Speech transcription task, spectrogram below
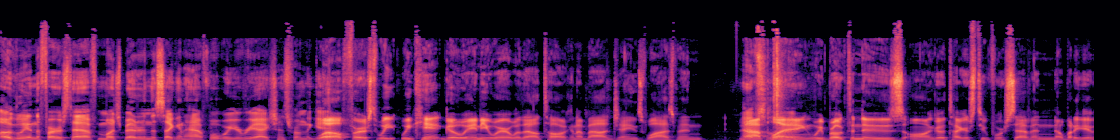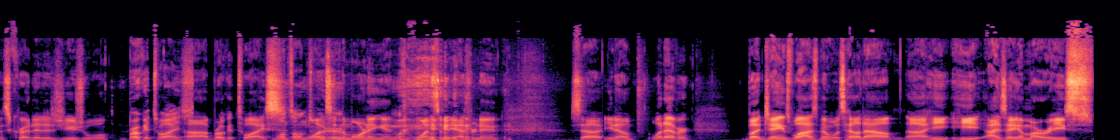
Ugly in the first half, much better in the second half. What were your reactions from the game? Well, first, we, we can't go anywhere without talking about James Wiseman not Absolutely. playing. We broke the news on Go Tigers two four seven. Nobody gave us credit as usual. Broke it twice. Uh, broke it twice. Once on Once in the morning and once in the afternoon. So you know whatever. But James Wiseman was held out. Uh, he he Isaiah Maurice.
